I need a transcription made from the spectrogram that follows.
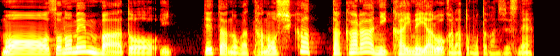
もうそのメンバーと言ってたのが楽しかったから2回目やろうかなと思った感じですね。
